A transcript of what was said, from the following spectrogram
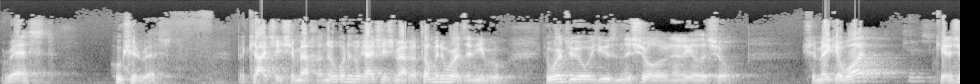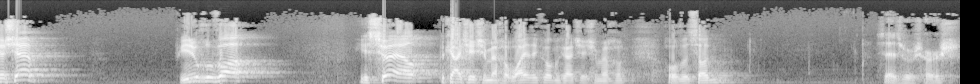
rest. Who should rest? Shemecha. No, what is Mekache Shemecha? Tell me the words in Hebrew. The words we always use in the shul or in any other shul. Should make it what? Kiddush. Kiddush Hashem. Yisrael. Mekache Shemecha. Why do they call Mekache Shemecha? All of a sudden, says Rosh Hirsch,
